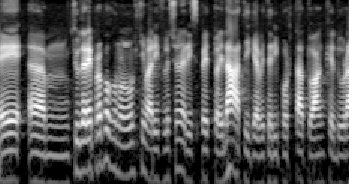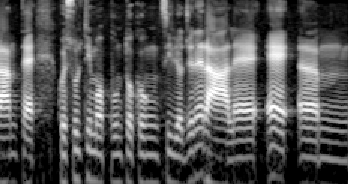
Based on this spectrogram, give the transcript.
e um, chiuderei proprio con un'ultima riflessione rispetto ai dati che avete riportato anche durante quest'ultimo consiglio generale. E um,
